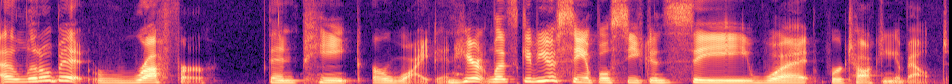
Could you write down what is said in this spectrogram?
a little bit rougher than pink or white. And here, let's give you a sample so you can see what we're talking about.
